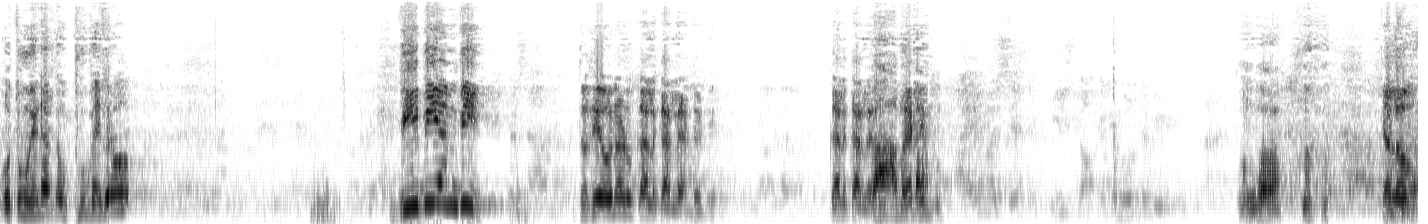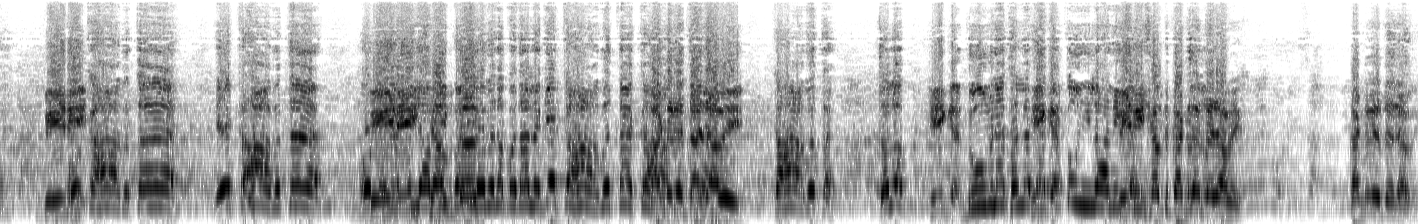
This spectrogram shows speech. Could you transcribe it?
ਉਹ ਧੂਏ ਨਾਲ ਤਾਂ ਉੱਠੂਗਾ ਹੀ ਫਿਰ ਉਹ। ਬੀਬੀਐਮਬੀ ਤੁਸੀਂ ਉਹਨਾਂ ਨੂੰ ਕੱਲ ਕਰ ਲੈਣ ਦਿਓ ਜੀ। ਕੱਲ ਕਰ ਲੈਣ. ਅੱਲਾ। ਚਲੋ ਬੀੜੀ। ਕਹਾਵਤ ਹੈ। ਇਹ ਕਹਾਵਤ ਹੈ। ਉਹ ਬੀੜੀ ਪੰਜਾਬੀ ਸ਼ਬਦ- ਪੜ੍ਹੀ ਹੋਵੇ ਤਾਂ ਪਤਾ ਲੱਗੇ ਕਹਾਵਤ ਹੈ ਕਹਾਵਤ ਕੱਢ ਦਿੱਤਾ ਹੈ। ਜਾਵੇ। ਕਹਾਵਤ ਹੈ। ਚਲੋ ਠੀਕ ਹੈ। ਡੂਮਣੇ ਥੱਲੇ ਠੀਕ ਹੈ। ਤੂੰ ਹੀ ਲਾ ਲਈ ਬੀੜੀ ਸ਼ਬਦ ਕੱਢ ਦਿੱਤਾ ਜਾਵੇ। ਕੱਢ ਦਿੱਤਾ ਜਾਵੇ।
